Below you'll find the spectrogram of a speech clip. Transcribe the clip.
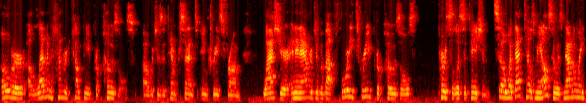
over 1,100 company proposals, uh, which is a 10% increase from last year and an average of about 43 proposals per solicitation. So what that tells me also is not only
